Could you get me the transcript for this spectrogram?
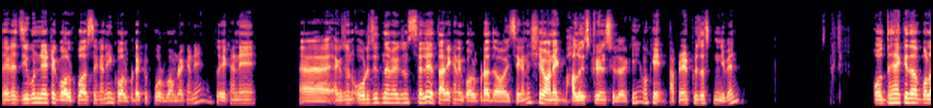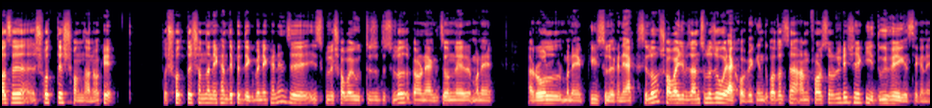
তো একটা জীবনের একটা গল্প আছে এখানে গল্পটা একটু পড়ব আমরা এখানে। তো এখানে একজন অরিজিৎ নামে একজন ছেলে, তার এখানে গল্পটা দেওয়া হয়েছে এখানে। সে অনেক ভালো স্টুডেন্ট ছিল আর কি। ওকে আপনারা একটু জাস্ট নেবেন। অধ্যায় একে বলা আছে সত্যের সন্ধান ওকে তো সত্যের সন্ধান এখান থেকে দেখবেন এখানে যে স্কুলে সবাই উত্তেজিত ছিল, কারণ একজনের মানে রোল মানে কি ছিল এখানে? এক ছিল। সবাই জানছিল যে ও এক হবে, কিন্তু কথা হচ্ছে আনফর্চুনেটলি সে কি? দুই হয়ে গেছে এখানে।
